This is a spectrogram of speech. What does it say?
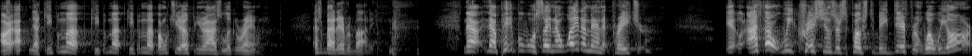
All right, now keep them up, keep them up, keep them up. I want you to open your eyes and look around. That's about everybody. now, now, people will say, now, wait a minute, preacher. I thought we Christians are supposed to be different. Well, we are.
